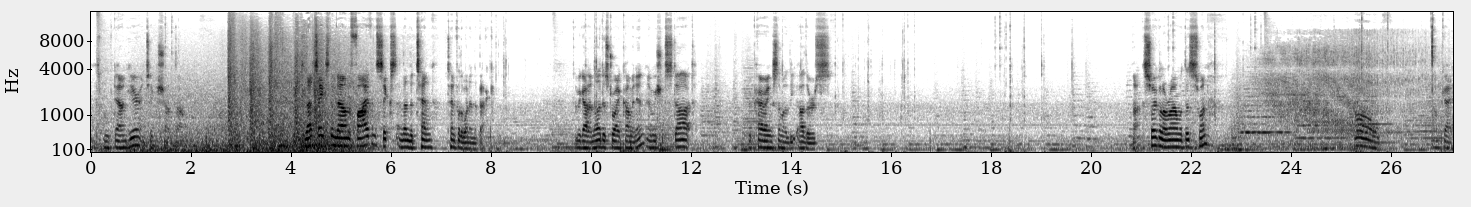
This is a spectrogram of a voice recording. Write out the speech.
Let's move down here and take a shot down. So that takes them down to 5 and 6, and then the 10, 10 for the one in the back. And we got another destroyer coming in, and we should start repairing some of the others. Right, circle around with this one. Oh, okay.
